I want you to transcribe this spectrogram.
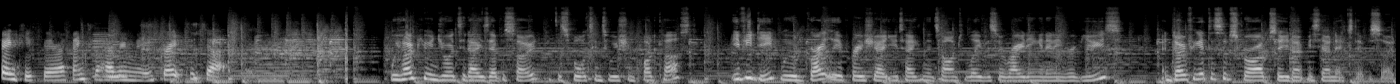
Thank you, Sarah. Thanks for having me. Great to chat. We hope you enjoyed today's episode of the Sports Intuition podcast. If you did, we would greatly appreciate you taking the time to leave us a rating and any reviews. And don't forget to subscribe so you don't miss our next episode.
